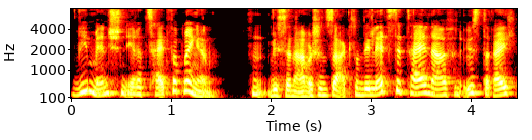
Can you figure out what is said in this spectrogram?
wie Menschen ihre Zeit verbringen, hm, wie sein Name schon sagt. Und die letzte Teilnahme von Österreich,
